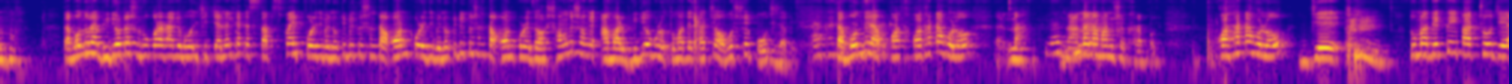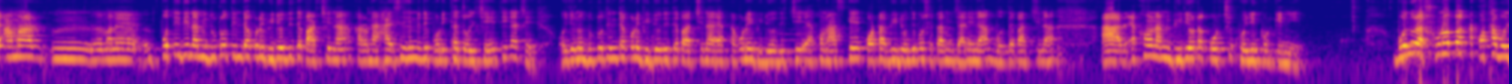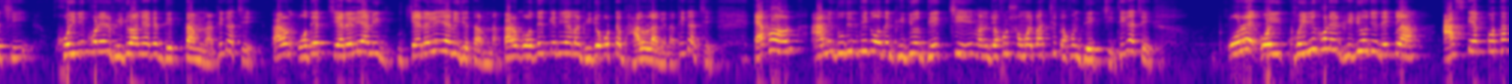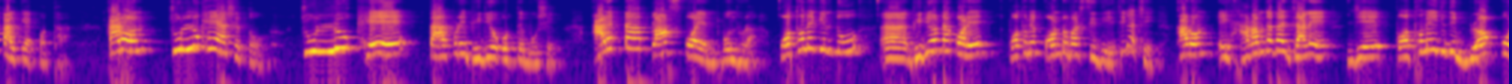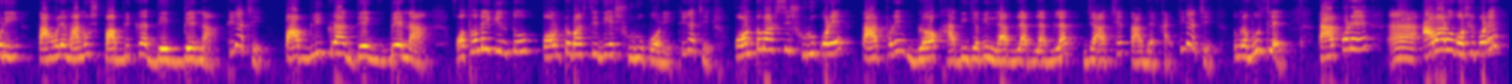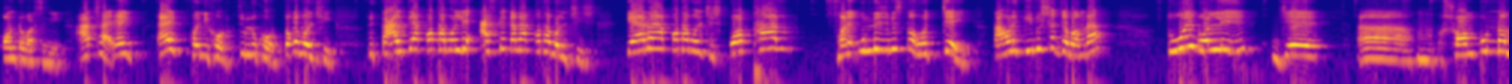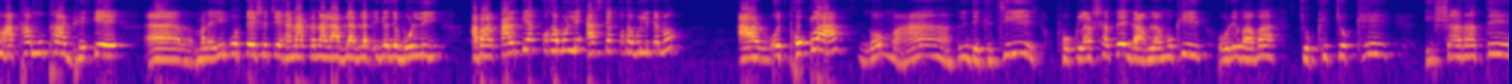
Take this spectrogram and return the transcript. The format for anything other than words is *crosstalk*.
তা বন্ধুরা ভিডিওটা শুরু করার আগে বলছি চ্যানেলটাকে সাবস্ক্রাইব করে দেবে নোটিফিকেশনটা অন করে দেবে নোটিফিকেশনটা অন করে দেওয়ার সঙ্গে সঙ্গে আমার ভিডিওগুলো তোমাদের কাছে অবশ্যই পৌঁছে যাবে। তা বন্ধুরা কথাটা হলো না না না মানুষের খারাপ বলে। কথাটা হলো যে *clears throat* তোমরা দেখতেই পাচ্ছ যে আমার উম, মানে প্রতিদিন আমি দুটো তিনটা করে ভিডিও দিতে পারছি না কারণ হাই সেকেন্ডারি পরীক্ষা চলছে ঠিক আছে? ওই জন্য দুটো তিনটা করে ভিডিও দিতে পারছি না একটা করে ভিডিও দিচ্ছি। এখন আজকে কটা ভিডিও দেবো সেটা আমি জানি না বলতে পারছি না। আর এখন আমি ভিডিওটা করছি খৈনিখোরকে নিয়ে। বন্ধুরা, শোনো তো, একটা কথা বলছি। খৈনিখোরের ভিডিও আমি আগে দেখতাম না, ঠিক আছে? কারণ ওদের চ্যানেলে আমি চ্যানেলেই আমি যেতাম না। কারণ ওদেরকে নিয়ে আমার ভিডিও করতে ভালো লাগে না, ঠিক আছে? এখন আমি দুদিন থেকে ওদের ভিডিও দেখছি মানে যখন সময় পাচ্ছি তখন দেখছি, ঠিক আছে? ওরে, ওই খৈনিখোরের ভিডিও যে দেখলাম, আজকে এক কথা, কালকে এক কথা। কারণ চুল্লু খেয়ে আসে তো। চুল্লু খেয়ে তারপরে ভিডিও করতে বসে। আরেকটা প্লাস পয়েন্ট বন্ধুরা, প্রথমে কিন্তু ভিডিওটা করে, প্রথমে কন্ট্রোভার্সি দিয়ে, ঠিক আছে? কারণ এই হারামজাদা জানে যে, প্রথমেই যদি ব্লক করি, তাহলে মানুষ পাবলিকরা দেখবে না, ঠিক আছে? পাবলিকরা দেখবে না। প্রথমে কিন্তু কন্ট্রোভার্সি দিয়ে শুরু করে, ঠিক আছে? কন্ট্রোভার্সি শুরু করে, তারপরে ব্লক হাবি জাবি ল্যাব ল্যাব ল্যাব ল্যাব, যা আছে তা দেখায়, ঠিক আছে? তোমরা বুঝলে? তারপরে আবারও বসে পড়ে কন্ট্রোভার্সি নিয়ে। আচ্ছা এই এই খৈনিখোর, চুল্লুখোর, তোকে বলছি, তুই কালকে এক কথা বললি, আজকে কেন এক কথা বলছিস? কেন এক কথা বলছিস? কথার মানে উনিশ বিশ তো হচ্ছেই। তাহলে কি বিশ্বাস যাব আমরা? তুই বললি যে সম্পূর্ণ মাথা মুথা ঢেকে মানে ই করতে এসেছে হ্যানা তেনা, লাভ লাভ লাভ এগুলো বললি, আবার কালকে এক কথা বললি, আজকে এক কথা বললি কেন? আর ওই ফোকলা, ও মা, তুই দেখেছিস? ফোকলার সাথে গামলামুখীর, ওরে বাবা, চোখে চোখে, ইশারাতে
